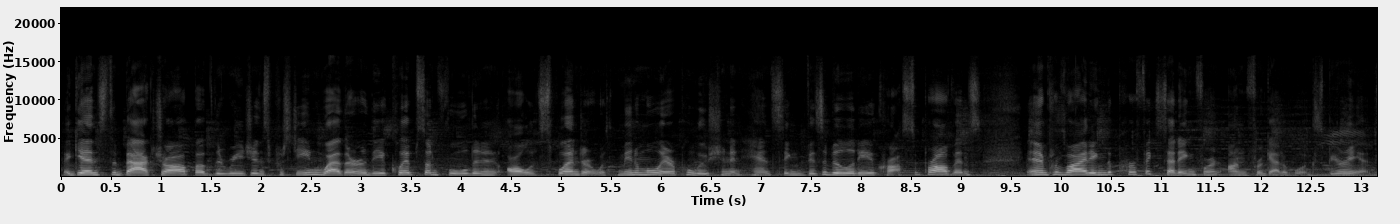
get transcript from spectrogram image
Against the backdrop of the region's pristine weather, the eclipse unfolded in all its splendor with minimal air pollution enhancing visibility across the province and providing the perfect setting for an unforgettable experience.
